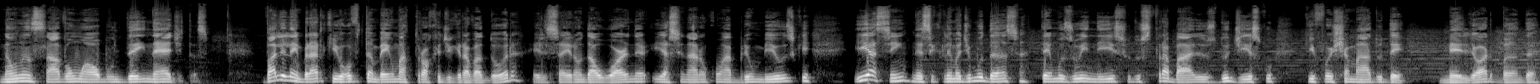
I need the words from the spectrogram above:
não lançavam um álbum de inéditas. Vale lembrar que houve também uma troca de gravadora, eles saíram da Warner e assinaram com a Abril Music, e assim, nesse clima de mudança, temos o início dos trabalhos do disco que foi chamado de Melhor Banda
